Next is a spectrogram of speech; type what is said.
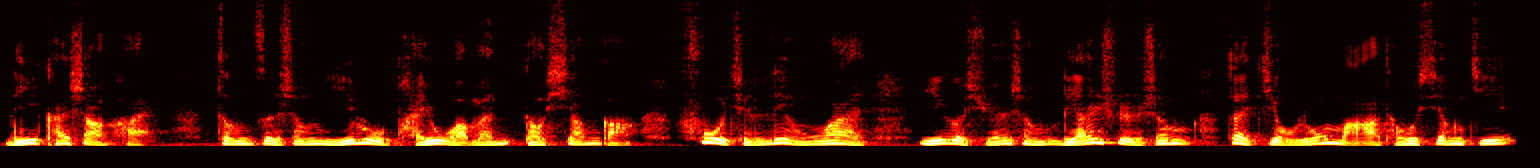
离开上海。曾自生一路陪我们到香港，父亲另外一个学生连世生在九龙码头相接。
